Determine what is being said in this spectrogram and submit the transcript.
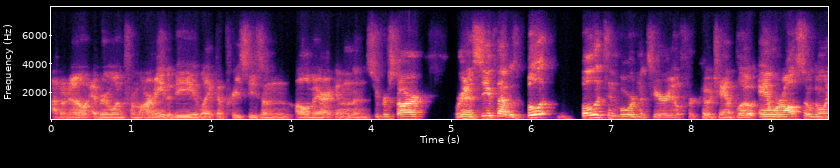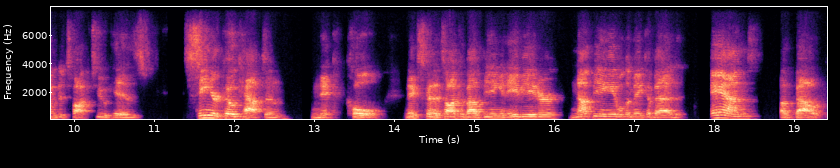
I don't know, everyone from Army to be like a preseason All American and superstar. We're going to see if that was bullet, bulletin board material for Coach Amplo. And we're also going to talk to his senior co captain, Nick Cole. Nick's going to talk about being an aviator, not being able to make a bed, and about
